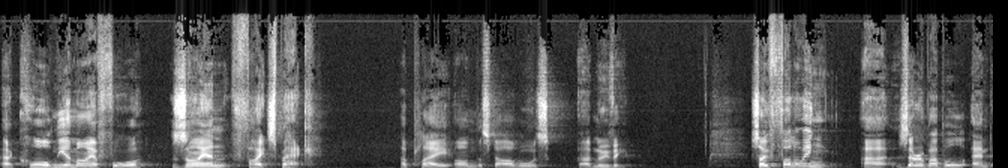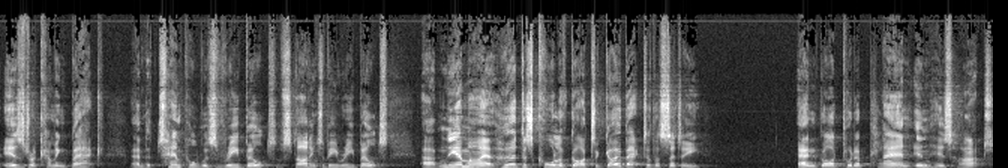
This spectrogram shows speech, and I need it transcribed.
uh, called Nehemiah 4 Zion Fights Back, a play on the Star Wars uh, movie. So, following uh, Zerubbabel and Ezra coming back, and the temple was rebuilt, starting to be rebuilt, uh, Nehemiah heard this call of God to go back to the city, and God put a plan in his heart.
